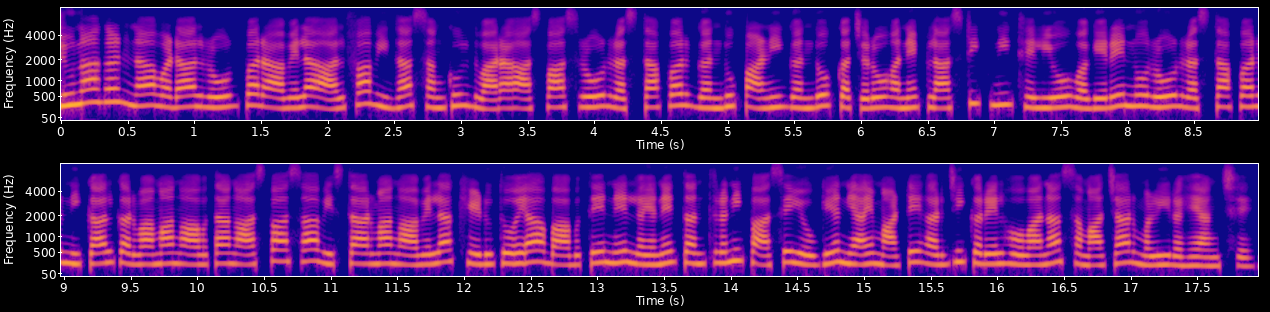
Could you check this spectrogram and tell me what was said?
જૂનાગઢના વડાલ રોડ પર આવેલા આલ્ફા વિધા સંકુલ દ્વારા આસપાસ રોડ રસ્તા પર ગંદુ પાણી, ગંદો કચરો અને પ્લાસ્ટિકની થેલીઓ વગેરેનો રોડ રસ્તા પર નિકાલ કરવામાં આવતા આસપાસ આ વિસ્તારમાં આવેલા ખેડૂતોએ આ બાબતેને લઈને તંત્રની પાસે યોગ્ય ન્યાય માટે અરજી કરેલ હોવાના સમાચાર મળી રહ્યા છે.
